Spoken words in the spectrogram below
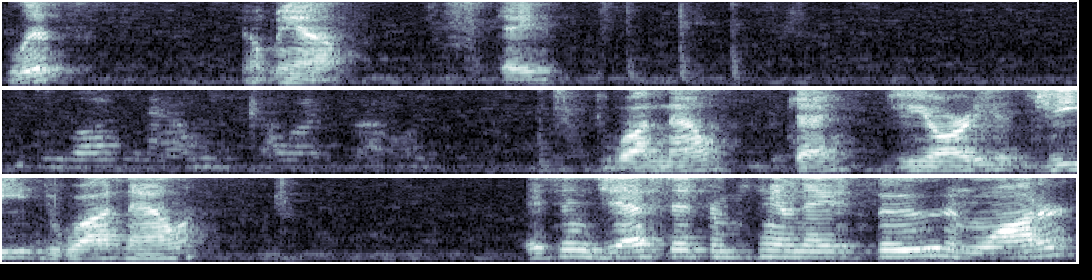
Bliss, help me out. Okay, duodenalis, I like that one. duodenalis, okay. Giardia, G duodenalis. It's ingested from contaminated food and water.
